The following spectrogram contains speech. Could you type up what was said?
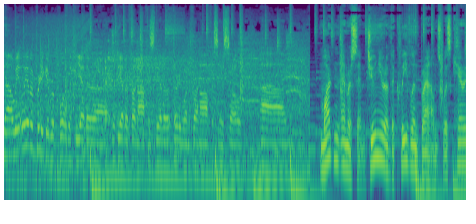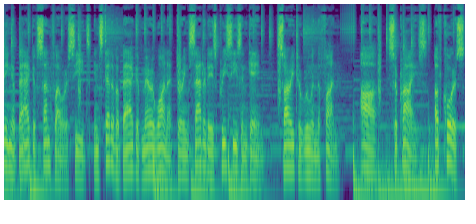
No, we, we have a pretty good rapport with the other uh, with the other front office, the other 31 front offices. So. Um, Martin Emerson Jr. of the Cleveland Browns was carrying a bag of sunflower seeds instead of a bag of marijuana during Saturday's preseason game, sorry to ruin the fun. Ah, surprise. Of course,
